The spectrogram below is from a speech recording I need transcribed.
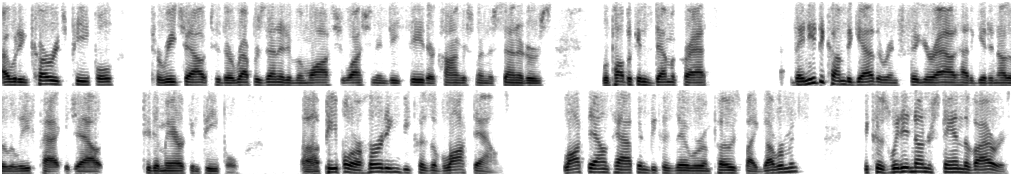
I would encourage people to reach out to their representative in Washington D.C., their congressmen, their senators, Republicans, Democrats. They need to come together and figure out how to get another relief package out to the American people. Uh, people are hurting because of lockdowns. Lockdowns happened because they were imposed by governments, because we didn't understand the virus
